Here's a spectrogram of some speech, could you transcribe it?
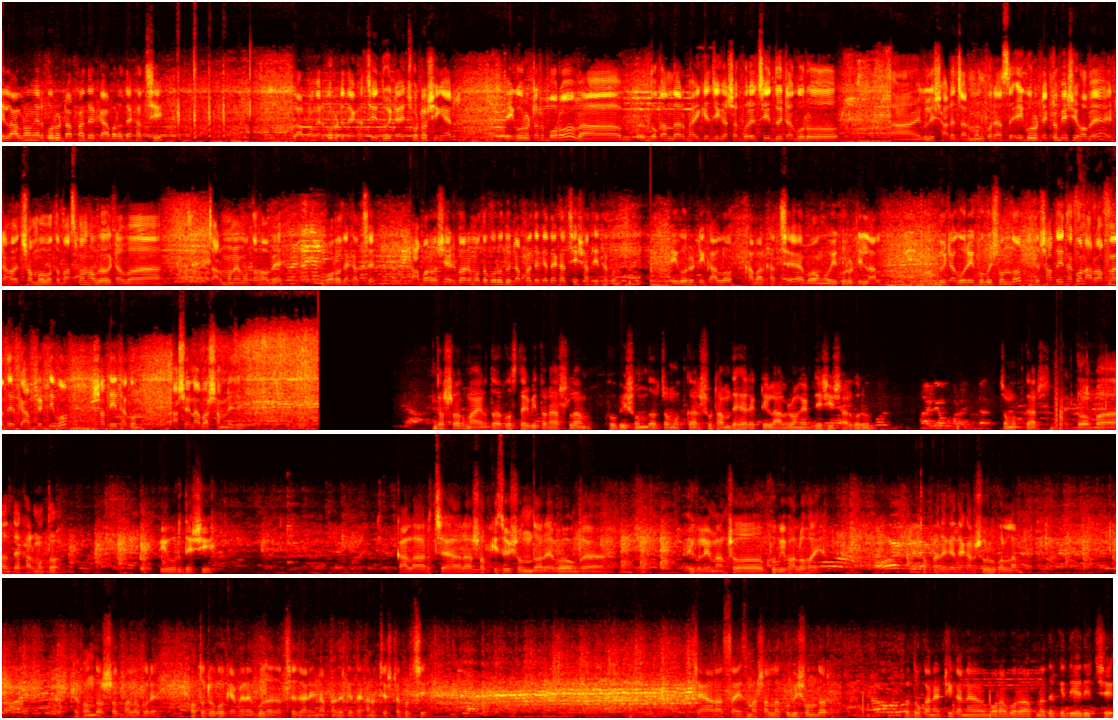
এই লাল রঙের গরুটা আপনাদেরকে আবারও দেখাচ্ছি। লাল রঙের গরুটি দেখাচ্ছি। দুইটাই ছোট শিঙের। এই গরুটা বড় দোকানদার ভাইকে জিজ্ঞাসা করেছি, দুইটা গরু এগুলি সাড়ে চার মন করে আছে। এই গরুটা একটু বেশি হবে, এটা হয় সম্ভবত পাঁচ মন হবে, ওইটা বা চার মনের মতো হবে। বড় দেখাচ্ছে। আবারও শেষবারের মতো গরু দুটো আপনাদেরকে দেখাচ্ছি, সাথেই থাকুন। এই গরুটি কালো খাবার খাচ্ছে এবং ওই গরুটি লাল। দুইটা গরুই খুবই সুন্দর। তো সাথেই থাকুন, আরও আপনাদেরকে আপডেট দিব। সাথেই থাকুন। আসেন আবার সামনে যাই। দর্শক, মায়ের দোয়া গোস্তের ভিতরে আসলাম। খুবই সুন্দর, চমৎকার, সুঠাম দেহের একটি লাল রঙের দেশি সার গরু। চমৎকার, একদম দেখার মতো। পিওর দেশি। কালার, চেহারা সব কিছুই সুন্দর এবং এগুলির মাংস খুবই ভালো হয়। আপনাদেরকে দেখার শুরু করলাম। দেখুন দর্শক, ভালো করে। কতটুকু ক্যামেরায় বোঝা যাচ্ছে জানি না, আপনাদেরকে দেখানোর চেষ্টা করছি। চেহারা সাইজ মার্শাল্লাহ খুবই সুন্দর। তো দোকানের ঠিকানা বরাবর আপনাদেরকে দিয়ে দিচ্ছি।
